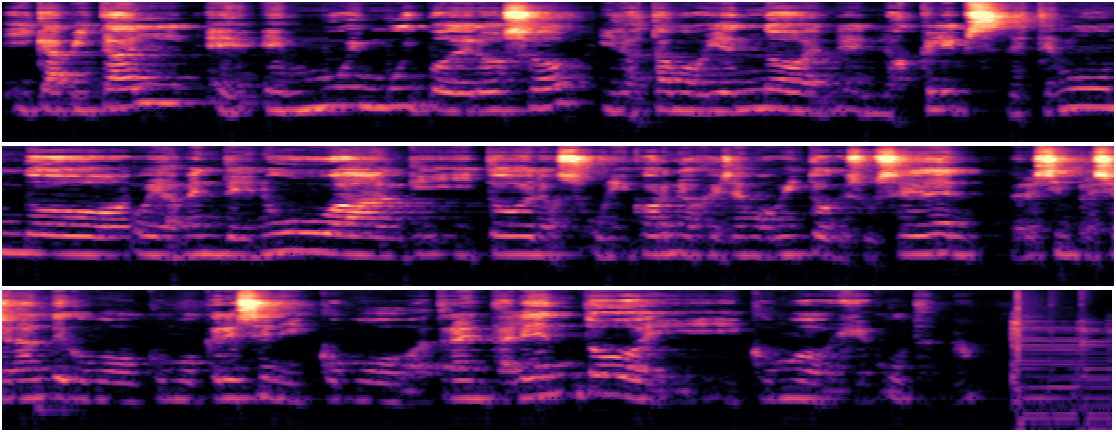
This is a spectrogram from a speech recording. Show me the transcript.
y capital es, es, muy, muy poderoso y lo estamos viendo en, en, los clips de este mundo, obviamente en Ubank y, y, todos los unicornios que ya hemos visto que suceden, pero es impresionante cómo, cómo crecen y cómo atraen talento y, y cómo ejecutan, ¿no?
